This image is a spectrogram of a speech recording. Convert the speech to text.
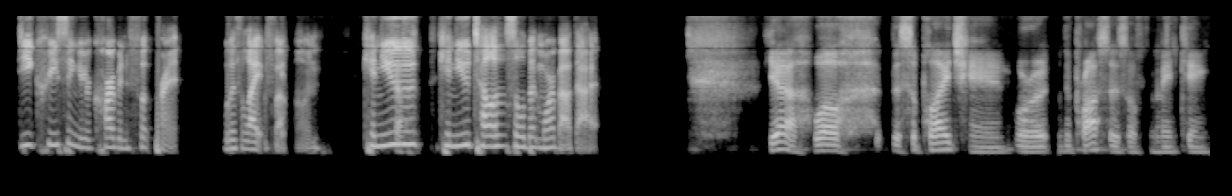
decreasing your carbon footprint with Light Phone. Can you can you tell us a little bit more about that? Yeah, well, the supply chain or the process of making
